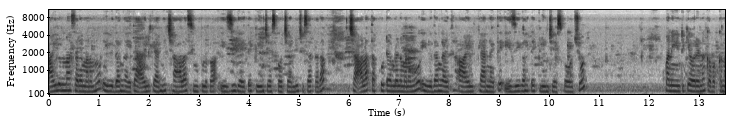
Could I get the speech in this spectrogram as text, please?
ఆయిల్ ఉన్నా సరే మనము ఈ విధంగా అయితే ఆయిల్ క్యాన్ని చాలా సింపుల్గా ఈజీగా అయితే క్లీన్ చేసుకోవచ్చు అండి చూసారు కదా? చాలా తక్కువ టైంలో మనము ఈ విధంగా అయితే ఆయిల్ క్యాన్ అయితే ఈజీగా అయితే క్లీన్ చేసుకోవచ్చు. మన ఇంటికి ఎవరైనా కవక్కన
